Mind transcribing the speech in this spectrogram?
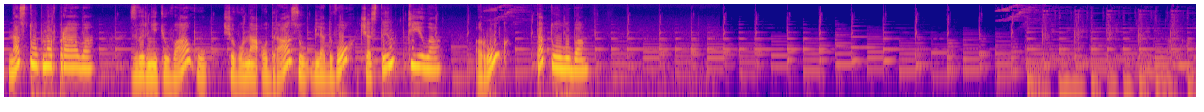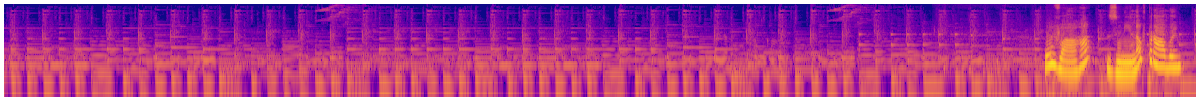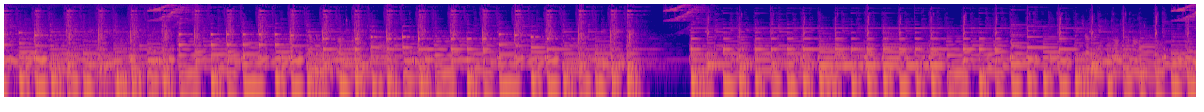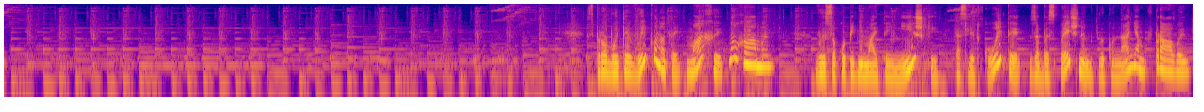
Наступна вправа. Зверніть увагу, що вона одразу для двох частин тіла рук та тулуба. Увага! Зміна вправи. Спробуйте виконати махи ногами. Високо піднімайте ніжки та слідкуйте за безпечним виконанням вправи.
